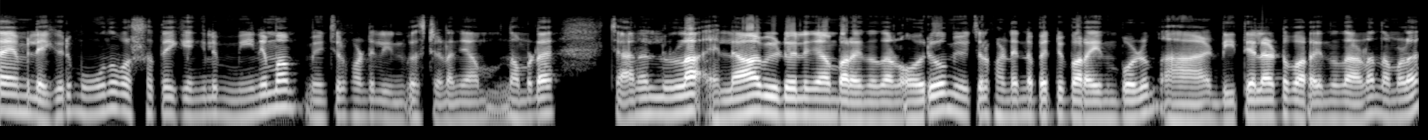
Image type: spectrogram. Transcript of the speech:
ടൈമിലേക്ക് ഒരു മൂന്ന് വർഷത്തേക്കെങ്കിലും മിനിമം മ്യൂച്വൽ ഫണ്ടിൽ ഇൻവെസ്റ്റ് ചെയ്യണം. ഞാൻ നമ്മുടെ ചാനലിലുള്ള എല്ലാ വീഡിയോയിലും ഞാൻ പറയുന്നതാണ്. ഓരോ മ്യൂച്വൽ ഫണ്ടിനെ പറ്റി പറയുമ്പോഴും ഡീറ്റെയിൽ ആയിട്ട് പറയുന്നതാണ്. നമ്മൾ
